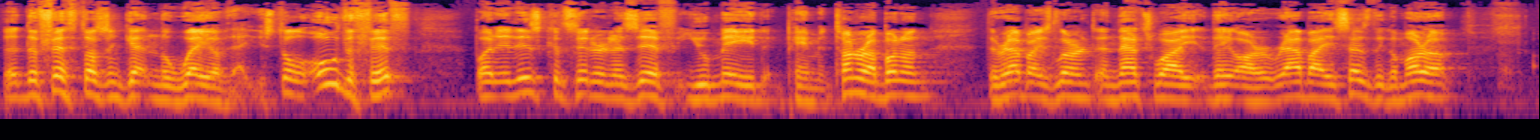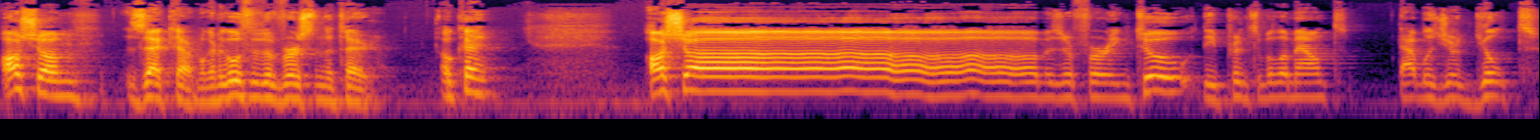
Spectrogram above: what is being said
the, the, fifth doesn't get in the way of that. You still owe the fifth, but it is considered as if you made payment. The rabbis learned, and that's why they are rabbi. Says the Gemara, Asham Zekar. We're going to go through the verse in the Torah. Okay. Asham is referring to the principal amount. That was your guilt.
